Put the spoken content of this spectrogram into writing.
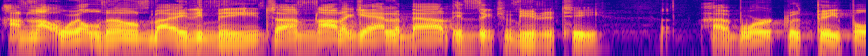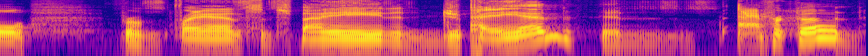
I'm not well known by any means. I'm not a gadabout in the community. I've worked with people from France and Spain and Japan and Africa, and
